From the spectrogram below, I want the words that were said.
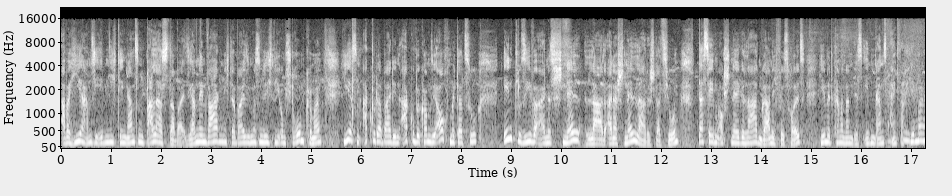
aber hier haben Sie eben nicht den ganzen Ballast dabei. Sie haben den Wagen nicht dabei, Sie müssen sich nicht um Strom kümmern. Hier ist ein Akku dabei, den Akku bekommen Sie auch mit dazu inklusive eines Schnelllade, einer Schnellladestation, das eben auch schnell geladen, gar nicht fürs Holz. Hiermit kann man dann das eben ganz einfach hier mal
